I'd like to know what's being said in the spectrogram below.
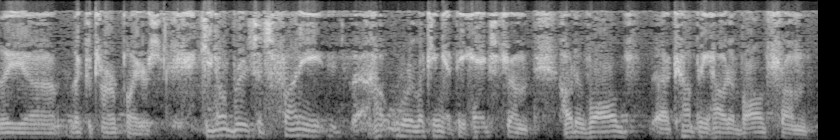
the, uh, guitar players. You know, Bruce, it's funny how we're looking at the Hagstrom, how it evolved, uh, company, how it evolved from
